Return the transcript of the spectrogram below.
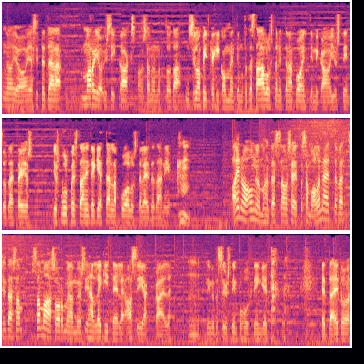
no joo, ja sitten täällä Mario 92 on sanonut tuota, no sillä on pitkäkin kommentti, mutta tästä alusta nyt tämä pointti, mikä on justiin tuota, että jos, jos Wolfensteinin tekijät tällä puolustelee tätä, niin Ainoa ongelmahan tässä on se, että samalla näyttävät sitä sam- samaa sormea myös ihan legiteille asiakkaille. Mm. Niin kuin tässä justiin puhuttiinkin, että että ei tuo,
